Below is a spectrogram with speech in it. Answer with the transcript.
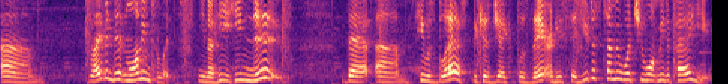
um, Laban didn't want him to leave. You know, he, he knew that um, he was blessed because Jacob was there. And he said, You just tell me what you want me to pay you.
